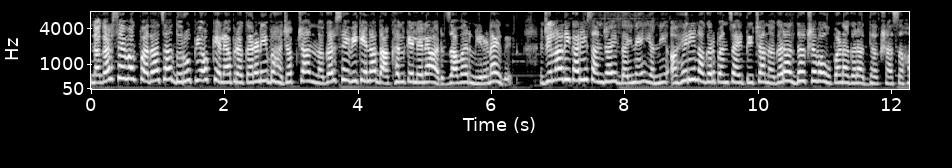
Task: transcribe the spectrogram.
नगरसेवक पदाचा दुरुपयोग केल्याप्रकरणी भाजपच्या नगरसेविकेनं दाखल केलेल्या अर्जावर निर्णय देत जिल्हाधिकारी संजय दैने यांनी अहेरी नगरपंचायतीच्या नगराध्यक्ष व उपनगराध्यक्षासह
